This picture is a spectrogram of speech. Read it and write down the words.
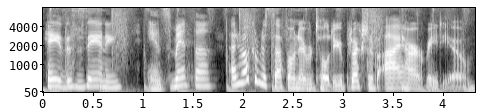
Hey, this is Annie. And Samantha. And welcome to Stuff I Never Told You, a production of iHeartRadio.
